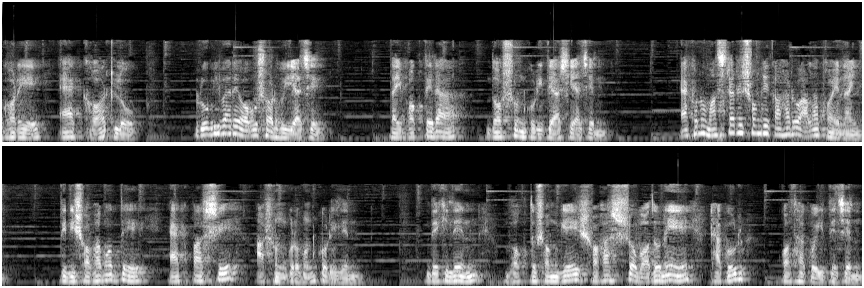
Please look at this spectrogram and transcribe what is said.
ঘরে এক ঘর লোক। রবিবারে অবসর হইয়াছে। তাই ভক্তেরা দর্শন করিতে আসিয়াছেন। এখনও মাস্টারের সঙ্গে কাহারও আলাপ হয় নাই। তিনি সভামধ্যে এক পার্শ্বে আসন গ্রহণ করিলেন। দেখিলেন ভক্ত সঙ্গে সহাস্য বদনে ঠাকুর কথা কইতেছেন।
